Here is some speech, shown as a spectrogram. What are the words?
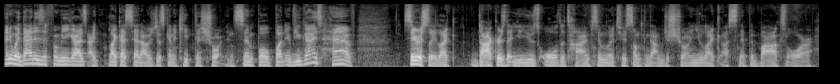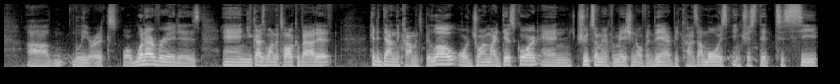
Anyway, that is it for me guys. I Like I said, I was just gonna keep this short and simple, but if you guys have seriously, like Dockers that you use all the time, similar to something that I'm just showing you, like a snippet box or uh, lyrics or whatever it is, and you guys want to talk about it, hit it down in the comments below or join my Discord and shoot some information over there because I'm always interested to see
